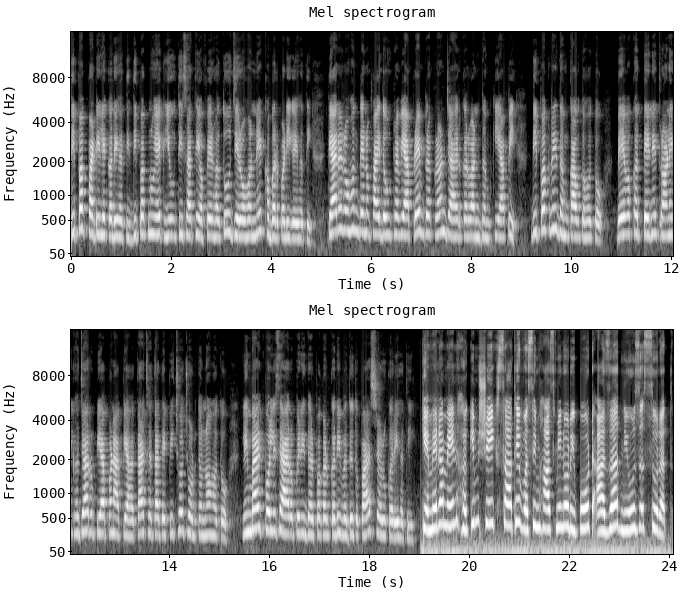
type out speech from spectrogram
દીપક પાટીલે કરી હતી. દીપકનું એક યુવતી સાથે અફેર હતું જે રોહનને ખબર પડી ગઈ હતી. ત્યારે રોહન તેનો ફાયદો ઉઠાવી આ પ્રેમ પ્રકરણ જાહેર કરવાની ધમકી આપી દીપકને ધમકાવતો હતો. બે વખત તેને ત્રણેક હજાર રૂપિયા પણ આપ્યા હતા છતાં તે પીછો છોડતો ન હતો. લિંબાયત પોલીસે આરોપીની ધરપકડ કરી વધુ તપાસ શરૂ કરી હતી. કેમેરામેન હકીમ શેખ સાથે વસીમ હાસમીનો રિપોર્ટ આઝાદ ન્યૂઝ સુરત.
